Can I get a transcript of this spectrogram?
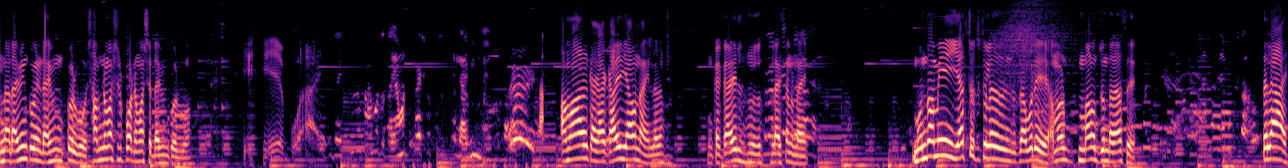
না ড্রাইভিং করি ড্রাইভিং করব। সামনের মাসের পরের মাসে ড্রাইভিং করব। আমার গাড়ি যাও নাই গা- গাড়ির লাইসেন্স নাই বন্ধু আমি ইয়ার চলে চলে যাব রে, আমার মানুষজন দাঁড়া আছে। তাহলে আয়।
